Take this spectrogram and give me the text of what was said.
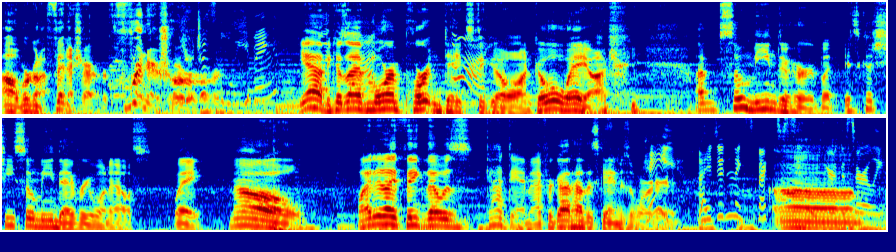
Oh, we're gonna finish her. Finish her. You're just leaving? Yeah, Like because I have more important dates to go on. Go away, Audrey. I'm so mean to her, but it's because she's so mean to everyone else. Wait, no. Why did I think that was. God damn it, I forgot how this game is ordered. Hey, I didn't expect to see you Um, here this early.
